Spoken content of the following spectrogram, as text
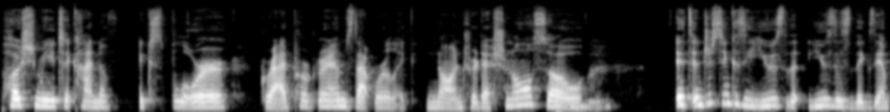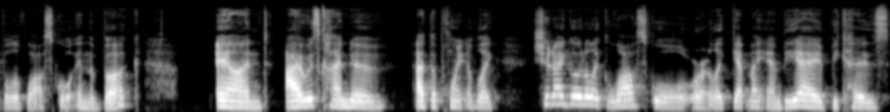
pushed me to kind of explore grad programs that were like non-traditional. So mm-hmm. it's interesting because he used the, uses the example of law school in the book, and I was kind of at the point of like, should I go to like law school or like get my MBA because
